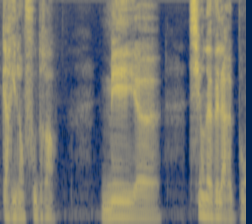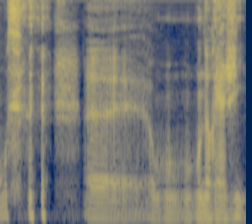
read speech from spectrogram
car il en faudra. Mais euh, si on avait la réponse, euh, on, on, aurait agi.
